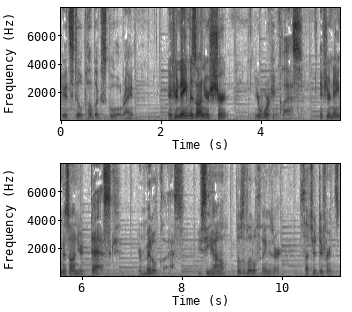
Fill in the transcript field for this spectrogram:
it's still public school, right? If your name is on your shirt, you're working class. If your name is on your desk, you're middle class. You see how those little things are such a difference?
